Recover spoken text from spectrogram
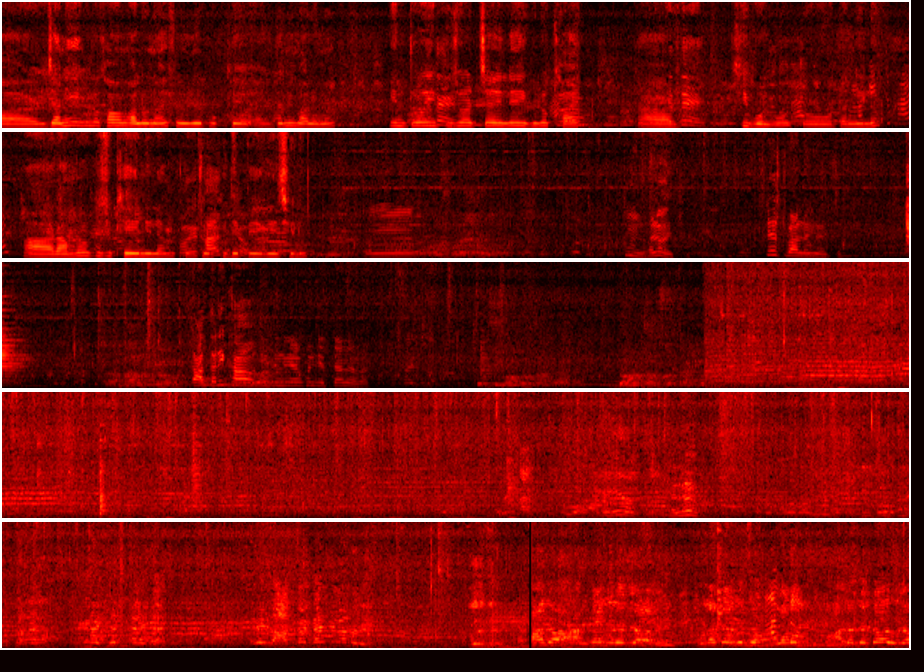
আর জানি এগুলো খাওয়া ভালো নয়, শরীরের পক্ষে একদমই ভালো নয়। কিন্তু এই পুজো আর্চা এলে এগুলো খায়। আর কি বলব, তো ওটা নিল। আর আমরাও কিছু খেয়ে নিলাম, খুব জোর পেয়ে গিয়েছিল হুম ভালো হয়েছে টেস্ট ভালোই হয়েছে। তাড়াতাড়ি খাও দিদিন এখন যেতে হবে আবার। হ্যালো।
